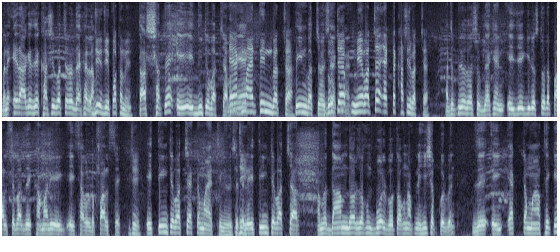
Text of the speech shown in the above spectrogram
মানে এর আগে যে খাসির বাচ্চাটা দেখালাম জি জি প্রথমে। তার সাথে এই এই দুটো বাচ্চা এক মানে মায়ের তিন বাচ্চা। তিন বাচ্চা হয়েছে এক মায়ের। মেয়ে বাচ্চা একটা খাসির বাচ্চা। আচ্ছা প্রিয় দর্শক দেখেন এই যে গৃহস্থটা পালছে বা যে খামারি এই এই ছাগলটা পালছে এই তিনটে বাচ্চা একটা মায়ের থিনি হয়েছে। তাহলে এই তিনটে বাচ্চার আমরা দাম দর যখন বলব তখন আপনি হিসাব করবেন। যে এই একটা মা থেকে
